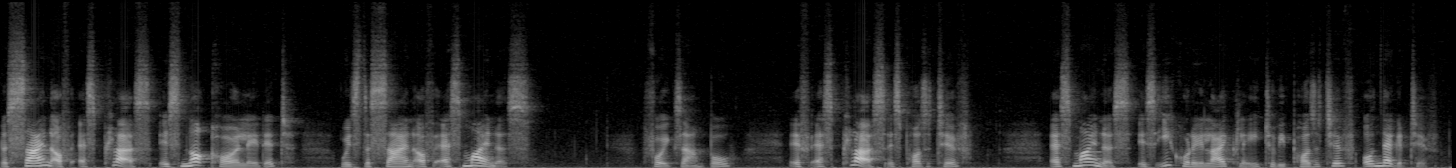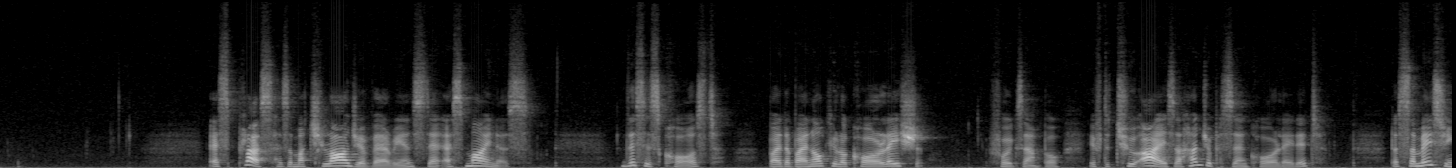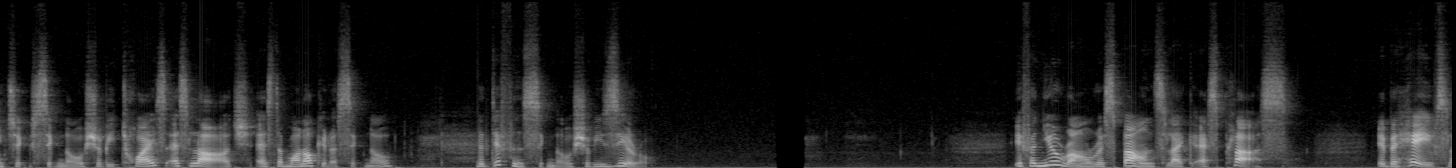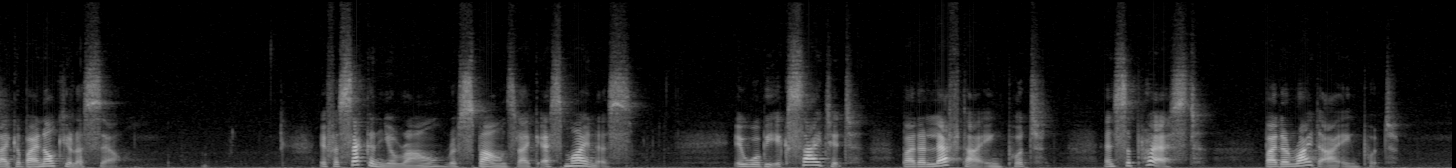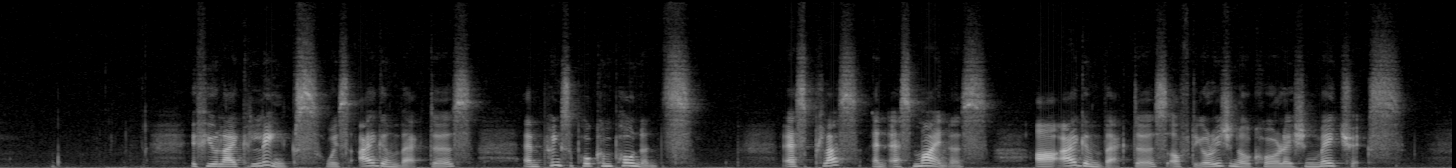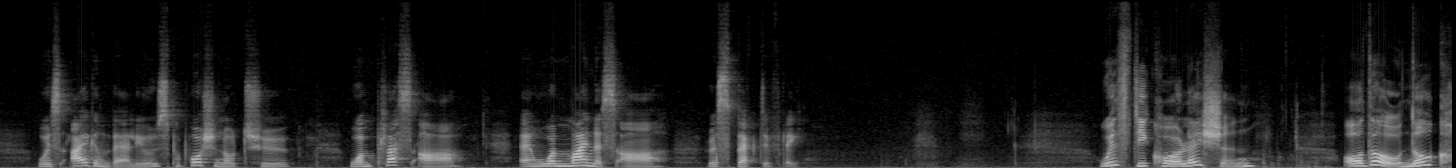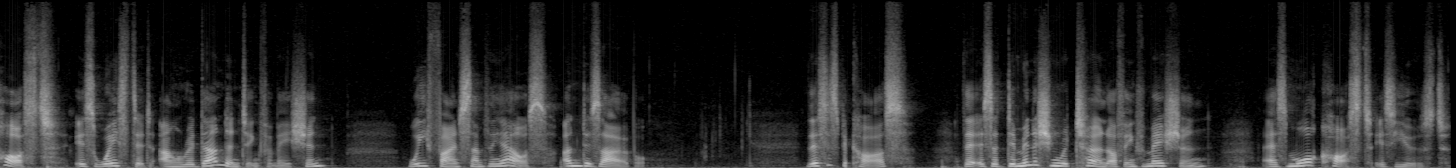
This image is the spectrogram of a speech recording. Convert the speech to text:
the sign of S plus is not correlated with the sign of S minus. For example, if S plus is positive, S minus is equally likely to be positive or negative. S plus has a much larger variance than S minus. This is caused by the binocular correlation. For example, if the two eyes are 100% correlated, the summation signal should be twice as large as the monocular signal. The difference signal should be zero. If a neuron responds like S+, it behaves like a binocular cell. If a second neuron responds like S-, minus, it will be excited by the left eye input and suppressed by the right eye input. If you like links with eigenvectors and principal components, S plus and S minus are eigenvectors of the original correlation matrix, with eigenvalues proportional to 1 plus r and 1 minus r respectively. With decorrelation, although no cost is wasted on redundant information, we find something else undesirable. This is because there is a diminishing return of information as more cost is used.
